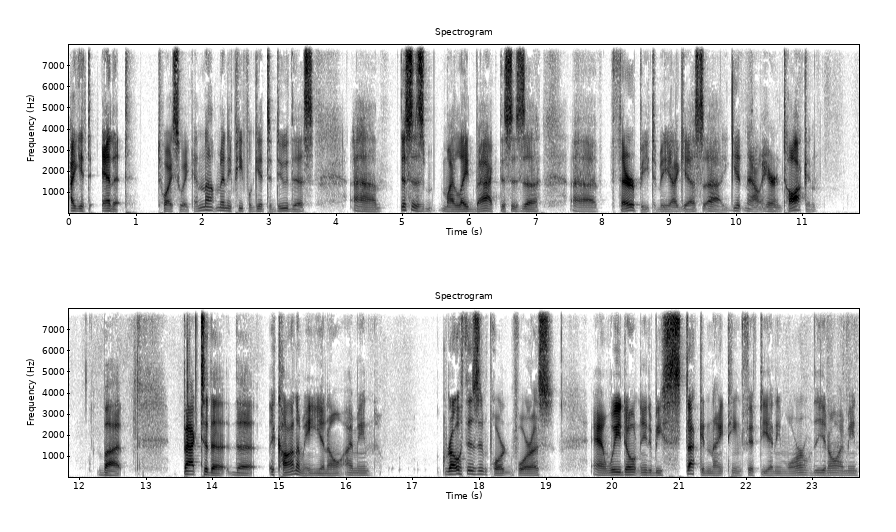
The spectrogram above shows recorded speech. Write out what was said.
I get to edit twice a week, and not many people get to do this. Um, this is my laid back. This is uh, uh, therapy to me, I guess. Uh, getting out here and talking. But back to the the economy, you know, I mean, growth is important for us, and we don't need to be stuck in 1950 anymore. You know, I mean,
